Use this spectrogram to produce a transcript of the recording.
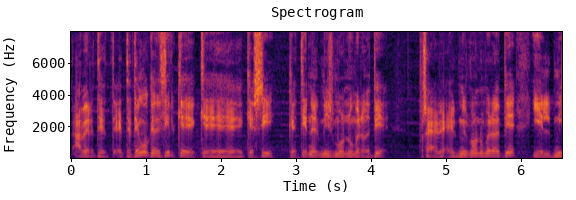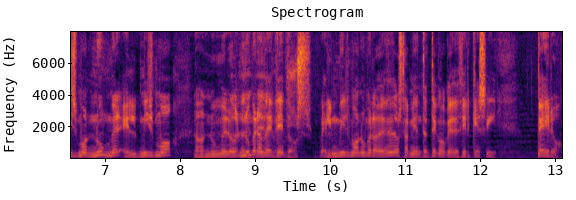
A ver, te, te- te tengo que decir que, que- que sí, que tiene el mismo número de pie. O sea, el, mismo número de pie y el mismo número, el mismo No, número de número dedos. de dedos. El mismo número de dedos también te tengo que decir que sí. Pero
